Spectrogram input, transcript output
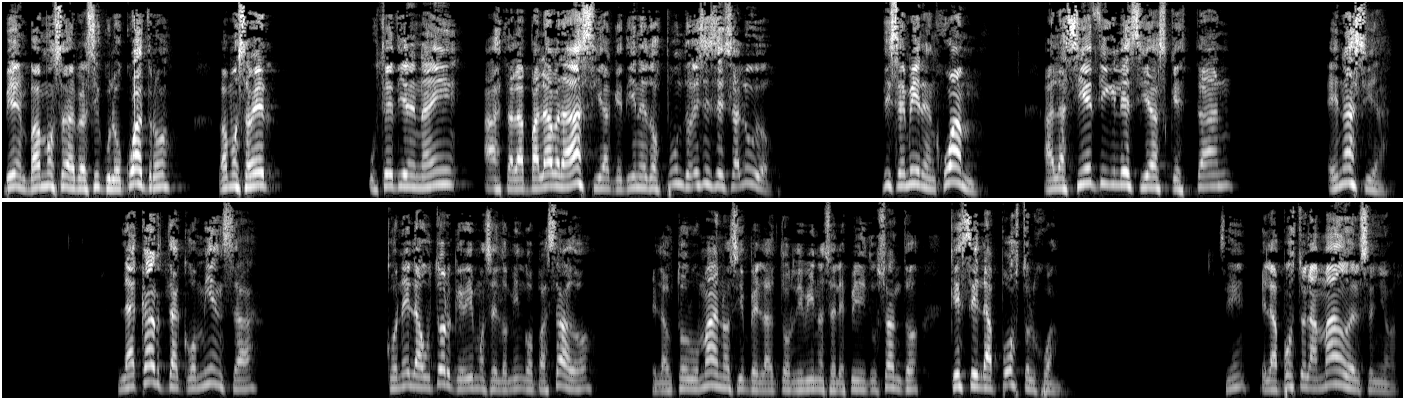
Bien, vamos al versículo 4. Vamos a ver, ustedes tienen ahí hasta la palabra Asia que tiene dos puntos. Ese es el saludo. Dice, miren, Juan, a las siete iglesias que están en Asia. La carta comienza con el autor que vimos el domingo pasado, el autor humano, siempre el autor divino es el Espíritu Santo, que es el apóstol Juan. ¿Sí? El apóstol amado del Señor.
